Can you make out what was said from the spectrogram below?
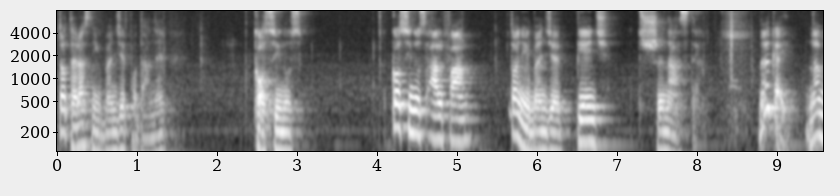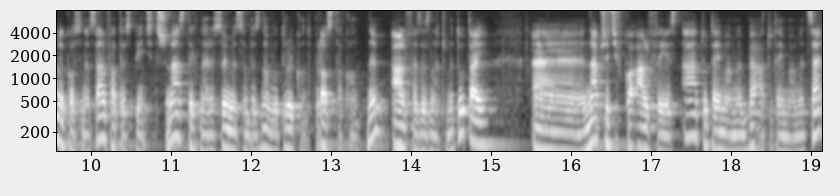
to teraz niech będzie podany kosinus. Kosinus alfa to niech będzie 5 trzynastych. No ok, mamy kosinus alfa, to jest 5 trzynastych. Narysujmy sobie znowu trójkąt prostokątny. Alfę zaznaczmy tutaj. E, naprzeciwko alfy jest a, tutaj mamy b, a tutaj mamy c.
